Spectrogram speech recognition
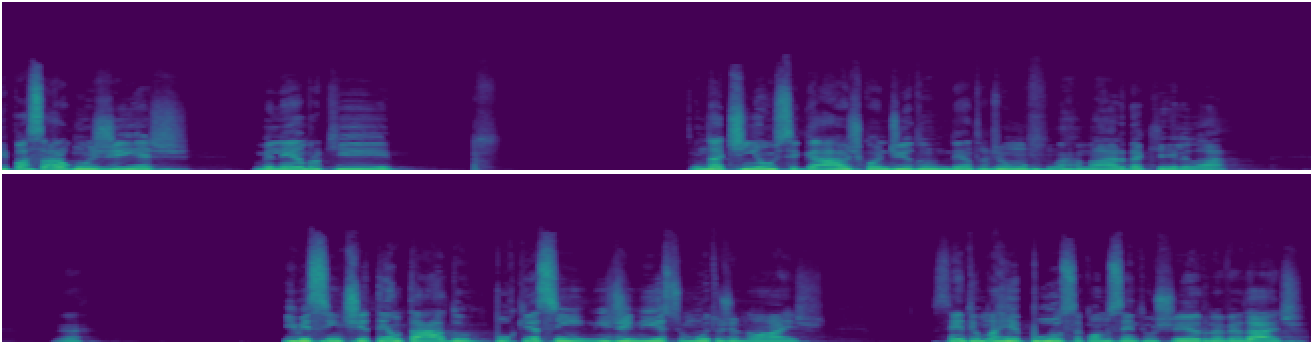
E passaram alguns dias, eu me lembro que ainda tinha um cigarro escondido dentro de um armário daquele lá. Né? E me senti tentado, porque assim, de início, muitos de nós sentem uma repulsa quando sentem o cheiro, não é verdade?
